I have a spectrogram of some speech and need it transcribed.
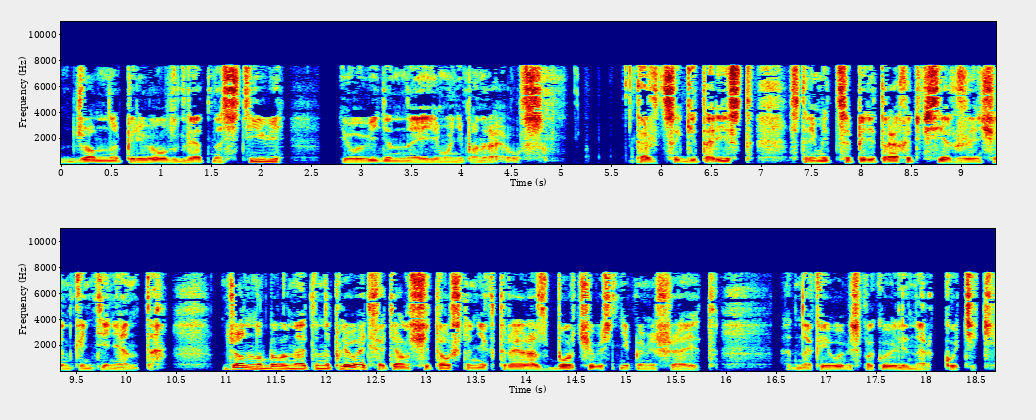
Джонно перевел взгляд на Стиви, и увиденное ему не понравилось. Кажется, гитарист стремится перетрахать всех женщин континента. Джонну было на это наплевать, хотя он считал, что некоторая разборчивость не помешает. Однако его беспокоили наркотики.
